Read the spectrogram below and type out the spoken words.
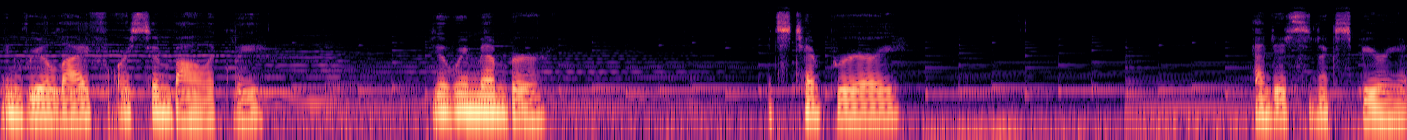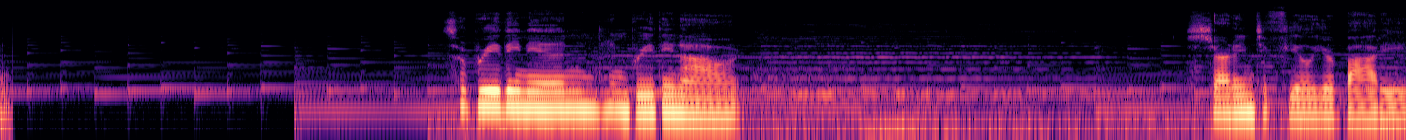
in real life or symbolically, you'll remember it's temporary and it's an experience. So, breathing in and breathing out, starting to feel your body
